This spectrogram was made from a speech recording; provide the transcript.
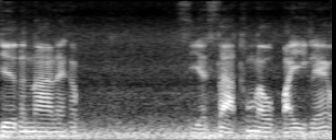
เจอกันนานเลยครับ เสียศาสตร์ของเราไปอีกแล้ว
